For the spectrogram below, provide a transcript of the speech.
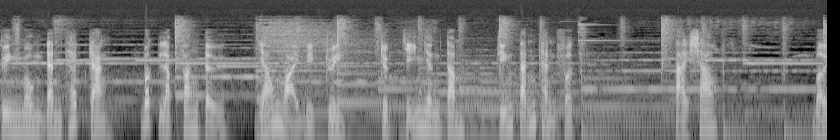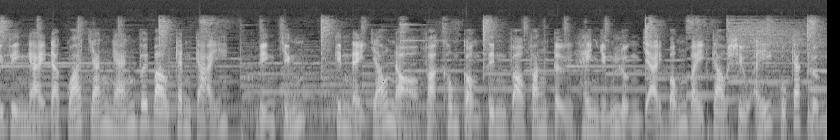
tuyên ngôn đanh thép rằng, bất lập văn tự, giáo ngoại biệt truyền, trực chỉ nhân tâm, kiến tánh thành Phật. Tại sao? Bởi vì Ngài đã quá chán ngán với bao tranh cãi, biện chứng, kinh này giáo nọ và không còn tin vào văn tự hay những luận giải bóng bẩy cao siêu ấy của các luận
